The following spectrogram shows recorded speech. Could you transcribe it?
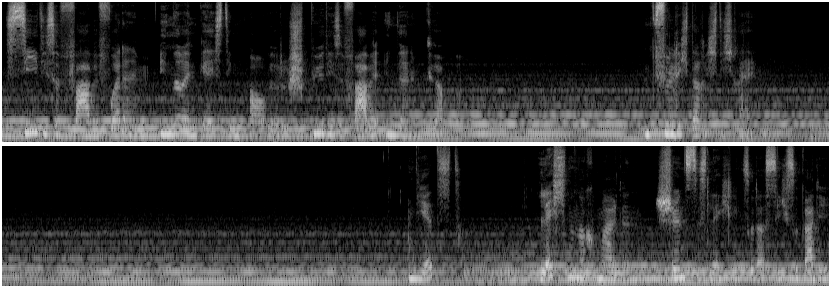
und sieh diese Farbe vor deinem inneren geistigen Auge oder spür diese Farbe in deinem Körper. Und fühl dich da richtig rein. Jetzt lächle nochmal dein schönstes Lächeln, sodass sich sogar die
